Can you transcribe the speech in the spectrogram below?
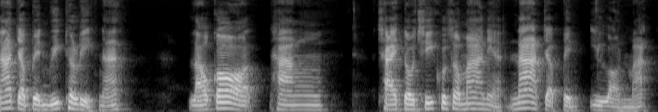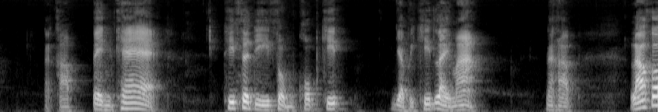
น่าจะเป็นวิกตอริกนะ แล้วก็ทางชายโตชิคุซาม่าเนี่ย น่าจะเป็นอีลอนมัสนะครับ เป็นแค่ทฤษฎีสมคบคิด อย่าไปคิดอะไรมากนะครับ แล้วก็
